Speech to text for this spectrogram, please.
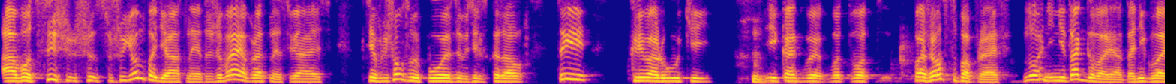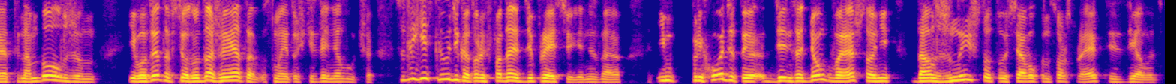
А вот с, с шуем понятно, это живая обратная связь. К тебе пришел твой пользователь, сказал, ты криворукий, и как бы вот, вот, пожалуйста, поправь. Ну, они не так говорят, они говорят, ты нам должен, и вот это все, но даже это, с моей точки зрения, лучше. Если есть люди, которые впадают в депрессию, я не знаю, им приходят и день за днем говорят, что они должны что-то у себя в open source проекте сделать,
